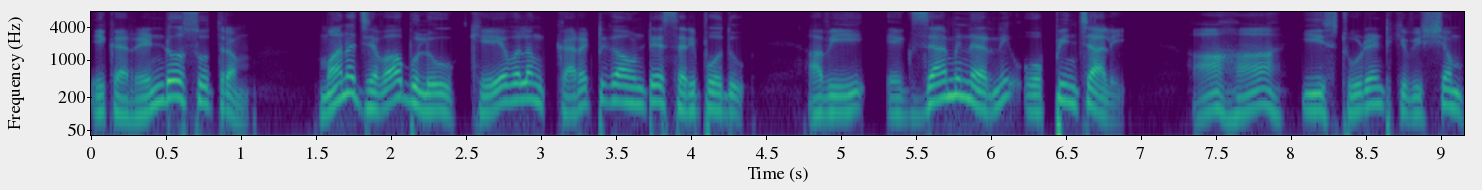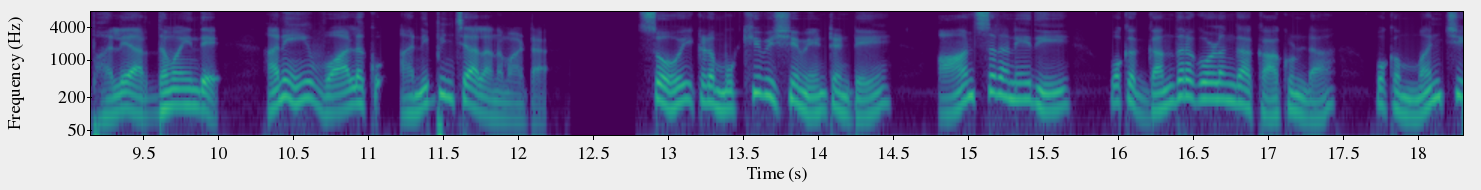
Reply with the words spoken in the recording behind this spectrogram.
ఇక రెండో సూత్రం. మన జవాబులు కేవలం కరెక్ట్గా ఉంటే సరిపోదు. అవి ఎగ్జామినర్ని ఒప్పించాలి. ఆహా ఈ స్టూడెంట్కి విషయం భలే అర్థమైందే. అని వాళ్ళకు అనిపించాలన్నమాట. సో ఇక్కడ ముఖ్య విషయం ఏంటంటే ఆన్సర్ అనేది ఒక గందరగోళంగా కాకుండా ఒక మంచి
